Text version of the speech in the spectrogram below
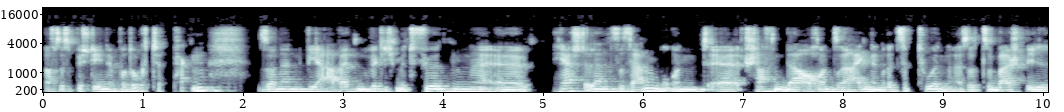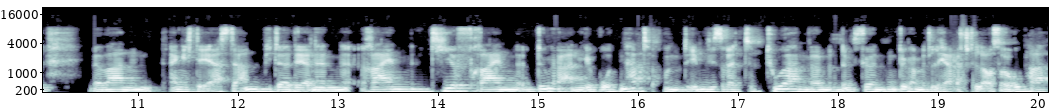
auf das bestehende Produkt packen, sondern wir arbeiten wirklich mit führenden äh, Herstellern zusammen und äh, schaffen da auch unsere eigenen Rezepturen. Also zum Beispiel, wir waren eigentlich der erste Anbieter, der einen rein tierfreien Dünger angeboten hat. Und eben diese Rezeptur haben wir mit einem führenden Düngermittelhersteller aus Europa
